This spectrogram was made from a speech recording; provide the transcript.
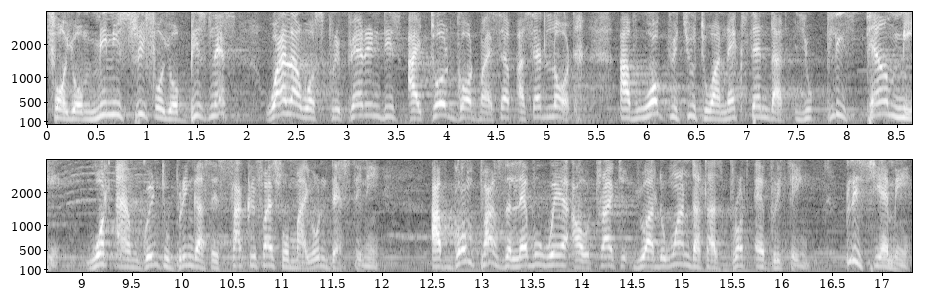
for your ministry, for your business. While I was preparing this, I told God myself, I said, Lord, I've worked with you to an extent that you please tell me what I am going to bring as a sacrifice for my own destiny. I've gone past the level where I'll try to, you are the one that has brought everything. Please hear me.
